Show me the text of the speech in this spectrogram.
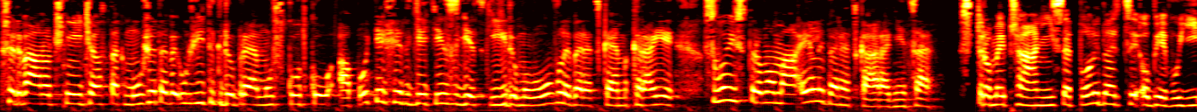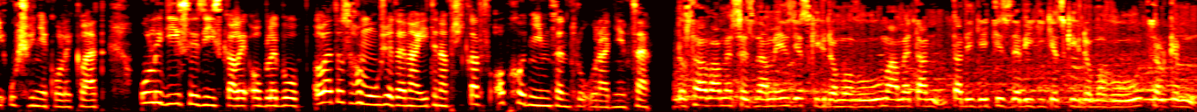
Předvánoční čas tak můžete využít k dobrému skutku a potěšit děti z dětských domovů v Libereckém kraji. Svůj strom má i Liberecká radnice. Stromy přání se po Liberci objevují už několik let. U lidí si získali oblibu. Letos ho můžete najít například v obchodním centru u radnice. Dostáváme seznamy z dětských domovů, máme tam tady děti z devíti dětských domovů, celkem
